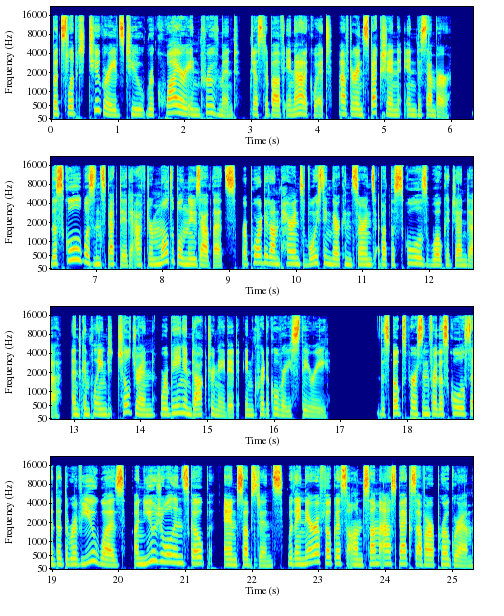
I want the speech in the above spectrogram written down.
but slipped two grades to require improvement, just above inadequate, after inspection in December. The school was inspected after multiple news outlets reported on parents voicing their concerns about the school's woke agenda and complained children were being indoctrinated in critical race theory. The spokesperson for the school said that the review was unusual in scope and substance, with a narrow focus on some aspects of our program,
